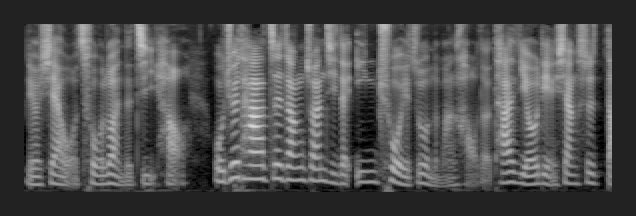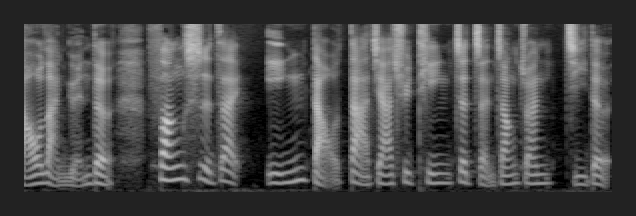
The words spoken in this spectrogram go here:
留下我错乱的记号？我觉得他这张专辑的音错也做得蛮好的，他有点像是导览员的方式，在引导大家去听这整张专辑的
